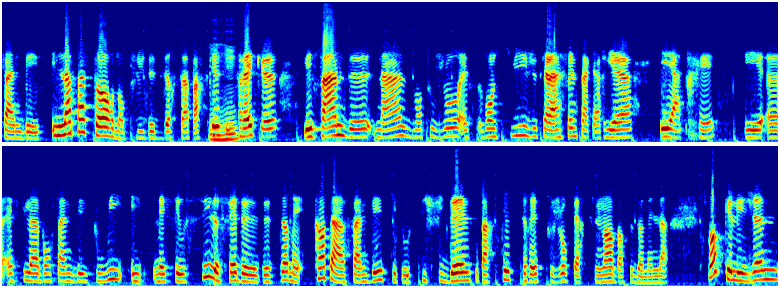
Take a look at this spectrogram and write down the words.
fanbase. Il n'a pas tort non plus de dire ça parce que Mhm. c'est vrai que les fans de Naz vont toujours vont le suivre jusqu'à la fin de sa carrière et après. Et euh, est-ce qu'il a un bon fanbase? Oui, mais c'est aussi le fait de, de dire, mais quand tu as un fanbase qui est aussi fidèle, c'est parce que tu restes toujours pertinent dans ce domaine-là. Je pense que les jeunes,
